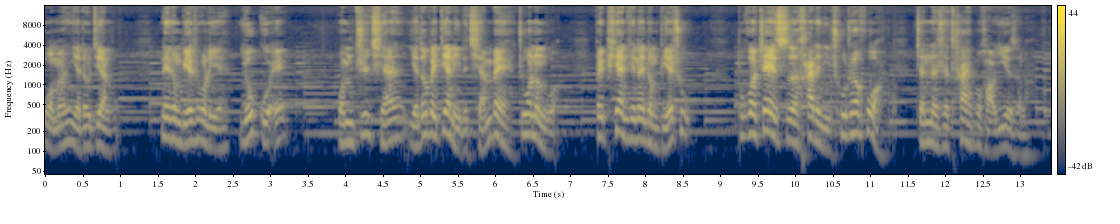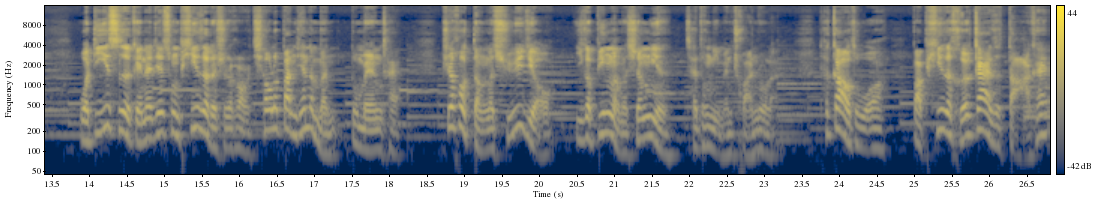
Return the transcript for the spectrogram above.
我们也都见过。那栋别墅里有鬼，我们之前也都被店里的前辈捉弄过，被骗去那栋别墅。不过这次害得你出车祸，真的是太不好意思了。”我第一次给那家送披萨的时候，敲了半天的门都没人开，之后等了许久，一个冰冷的声音才从里面传出来。他告诉我，把披萨盒盖子打开，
